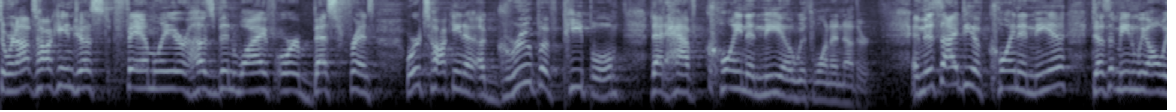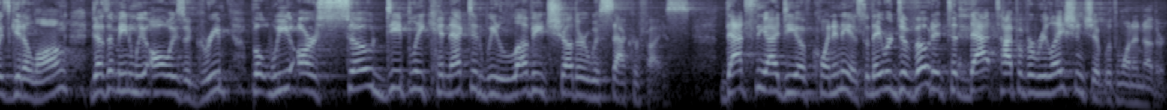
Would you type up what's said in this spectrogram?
So we're not talking just family or husband, wife, or best friends. We're talking a, a group of people that have koinonia with one another. And this idea of koinonia doesn't mean we always get along, doesn't mean we always agree, but we are so deeply connected, we love each other with sacrifice. That's the idea of koinonia. So they were devoted to that type of a relationship with one another.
